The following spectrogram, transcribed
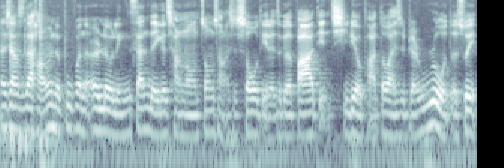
那像是在航运的部分的二六零三的一个长荣，中场还是收跌了这个八点七六趴，都还是比较弱的。所以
